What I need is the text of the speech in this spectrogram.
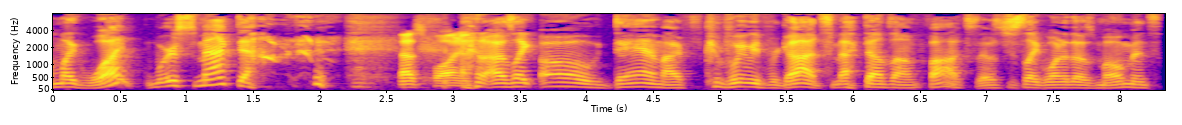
I'm like, what? Where's SmackDown? That's funny. And I was like, oh, damn, I completely forgot SmackDown's on Fox. That was just like one of those moments.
